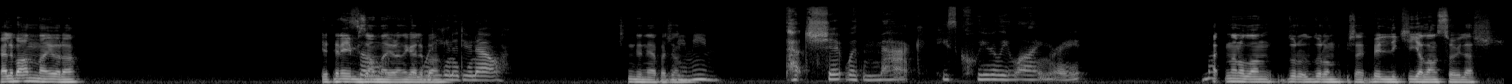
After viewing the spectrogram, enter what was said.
Galiba anlıyor ha. Yeteneğimizi so, anlıyor hani what are galiba. you gonna do now? Şimdi ne What do you yapacaksın? mean? That shit with Mac. He's clearly lying, right? Baknan olan dur- durum işte belli ki yalan söyler.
